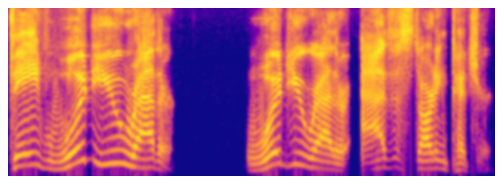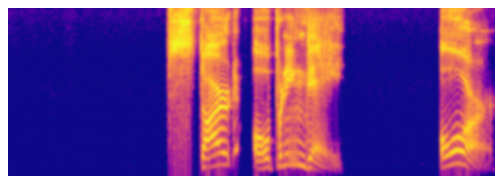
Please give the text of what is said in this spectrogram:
Dave, would you rather would you rather, as a starting pitcher, start opening day or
